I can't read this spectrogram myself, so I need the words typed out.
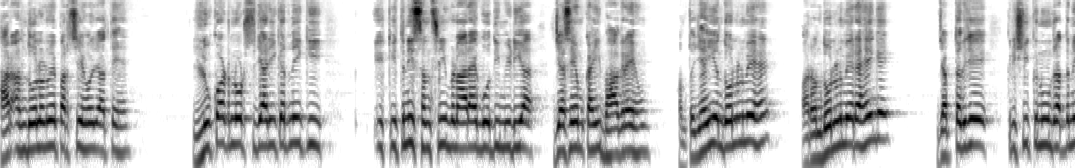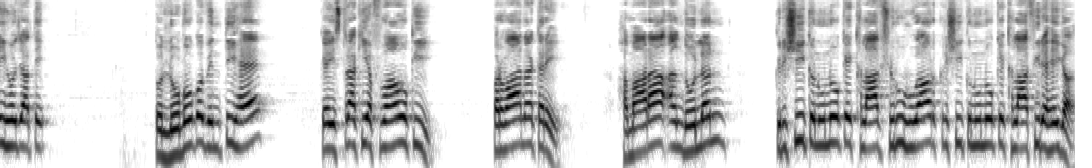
हर आंदोलन में पर्चे हो जाते हैं। लुकआउट नोट्स जारी करने की एक इतनी सनसनी बना रहा है गोदी मीडिया, जैसे हम कहीं भाग रहे हों। हम तो यही आंदोलन में हैं और आंदोलन में रहेंगे, जब तक ये कृषि कानून रद्द नहीं हो जाते। तो लोगों को विनती है कि इस तरह की अफवाहों की परवाह ना करे। हमारा आंदोलन कृषि कानूनों के खिलाफ शुरू हुआ और कृषि कानूनों के खिलाफ ही रहेगा।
